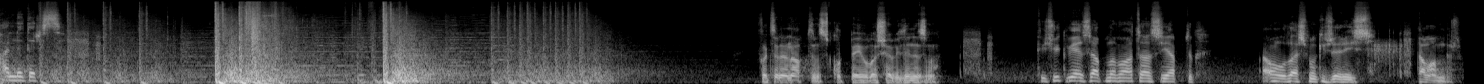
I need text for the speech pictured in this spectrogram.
Hallederiz. Fırtına ne yaptınız? Kurt Bey'e ulaşabildiniz mi? Küçük bir hesaplama hatası yaptık. Ama ulaşmak üzereyiz. Tamamdır.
